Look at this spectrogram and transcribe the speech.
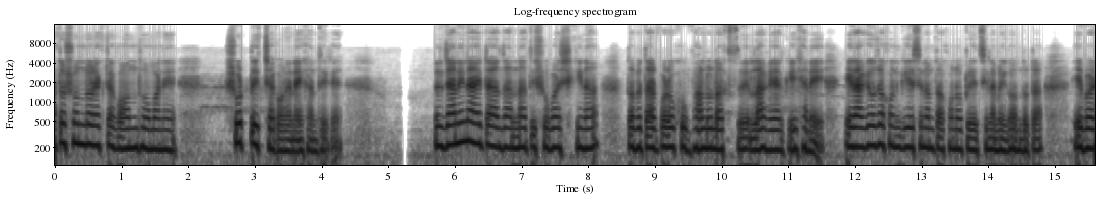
এত সুন্দর একটা গন্ধ মানে সরতে ইচ্ছা করে না এখান থেকে। জানি না এটা জান্নাতি সুবাস কিনা, তবে তারপরেও খুব ভালো লাগছে, লাগে আর কি এখানে। এর আগেও যখন গিয়েছিলাম তখনও পেয়েছিলাম এই গন্ধটা। এবার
